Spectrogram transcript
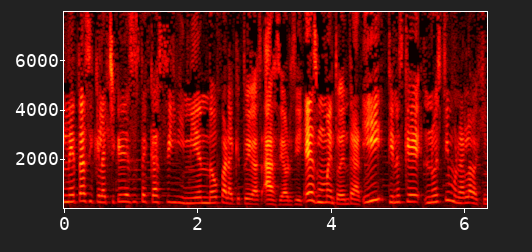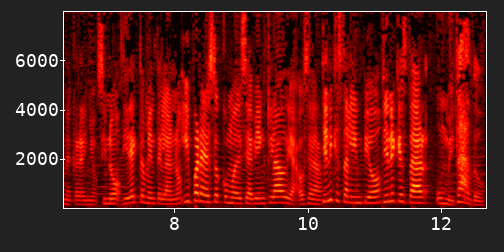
neta, así que la chica ya se esté casi viniendo para que tú digas, ah, sí, ahora sí, es momento de entrar. Y tienes que no estimular la vagina, cariño, sino directamente el ano. Y para eso, como decía bien Claudia, o sea, tiene que estar limpio, tiene que estar humectado,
